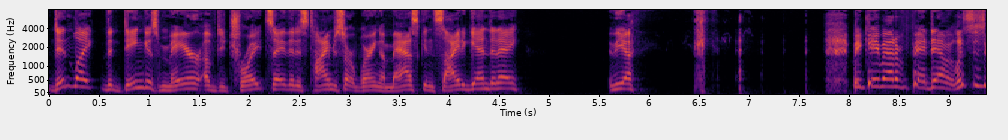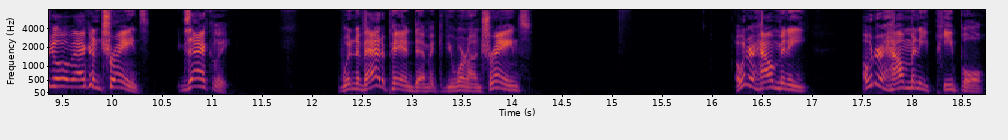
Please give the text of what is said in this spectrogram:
Didn't like the dingus mayor of Detroit say that it's time to start wearing a mask inside again today? Yeah. we came out of a pandemic. Let's just go back on trains. Exactly. Wouldn't have had a pandemic if you weren't on trains. I wonder how many I wonder how many people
